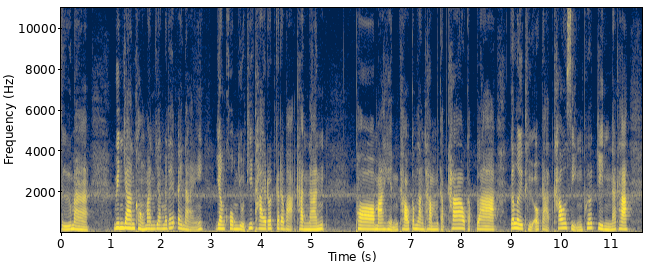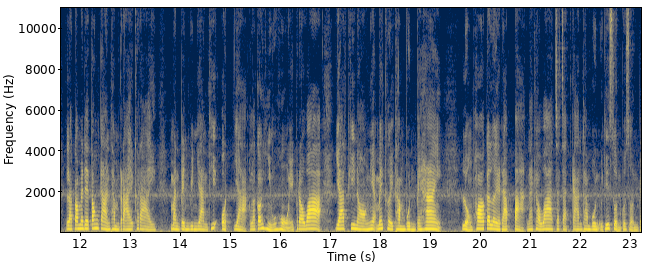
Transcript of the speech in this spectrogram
ซื้อมา วิญญาณของมันยังไม่ได้ไปไหน ยังคงอยู่ที่ท้ายรถกระบะคันนั้น พอมาเห็นเขากำลังทำกับข้าวกับปลา ก็เลยถือโอกาสเข้าสิงเพื่อกินนะคะ แล้วก็ไม่ได้ต้องการทำร้ายใคร มันเป็นวิญญาณที่อดอยากแล้วก็หิวโหย เพราะว่าญาติพี่น้องเนี่ยไม่เคยทำบุญไปให้ หลวงพ่อก็เลยรับปากนะคะว่าจะจัดการทำบุญอุทิศส่วนกุศลไป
